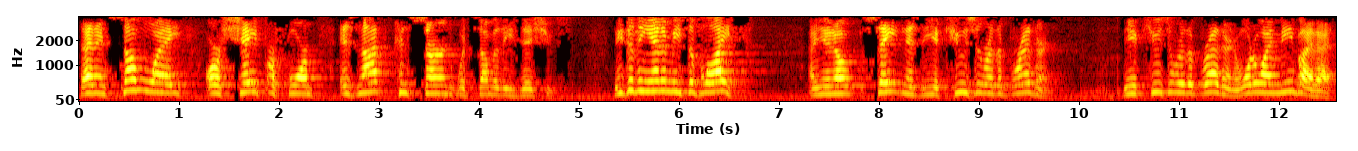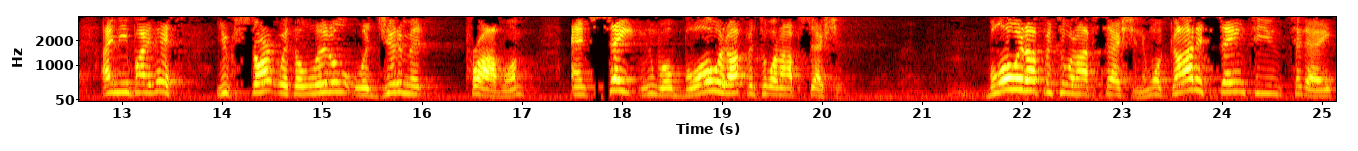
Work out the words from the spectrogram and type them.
that, in some way or shape or form, is not concerned with some of these issues. These are the enemies of life. And you know, Satan is the accuser of the brethren. The accuser of the brethren. And what do I mean by that? I mean by this you start with a little legitimate problem, and Satan will blow it up into an obsession blow it up into an obsession. And what God is saying to you today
